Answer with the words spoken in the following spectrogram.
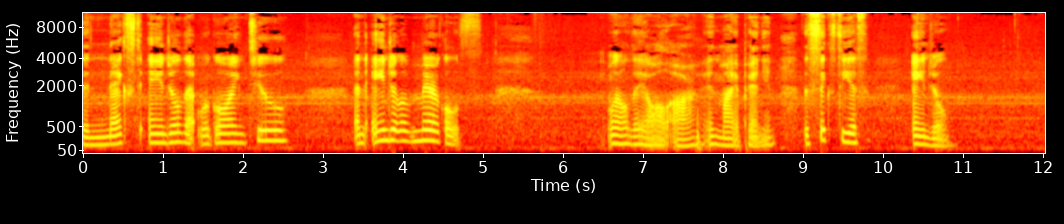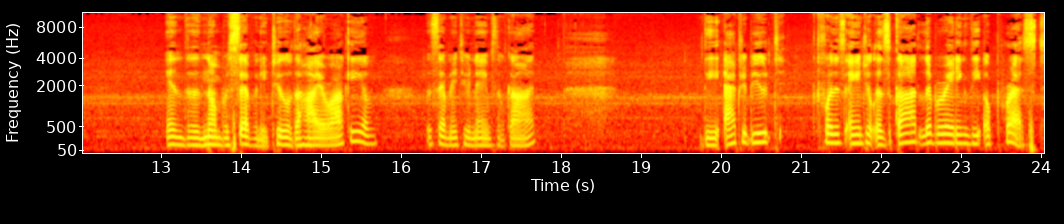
The next angel that we're going to, an angel of miracles. Well, they all are, in my opinion. The 60th angel in the number 72 of the hierarchy of the 72 names of God. The attribute for this angel is God liberating the oppressed.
